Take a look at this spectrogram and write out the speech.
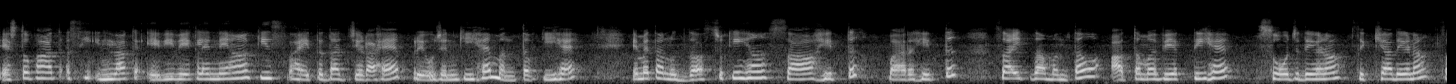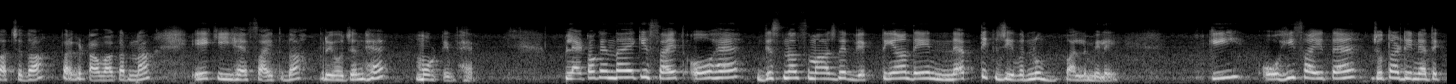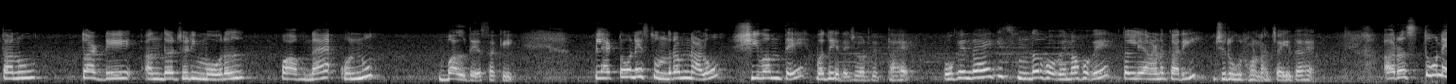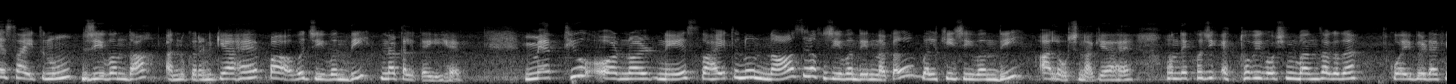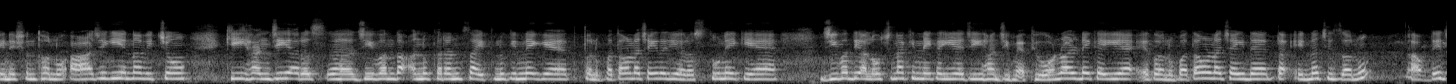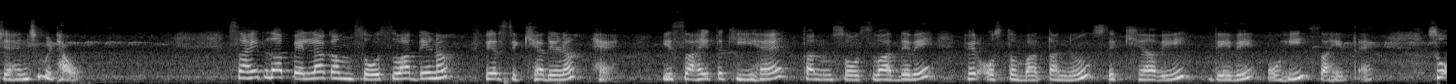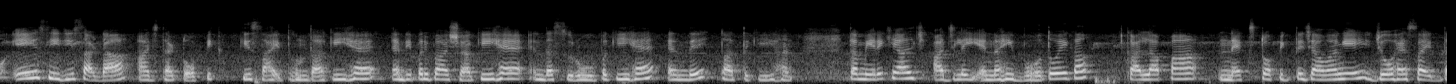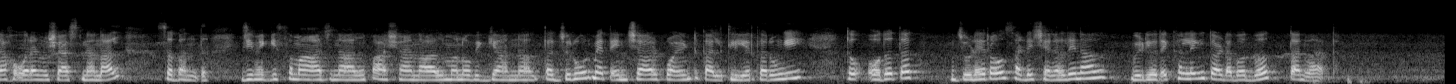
ਇਸ ਤੋਂ ਬਾਅਦ ਅਸੀਂ ਇੰਨਾ ਕੁ ਇਹ ਵੀ ਵੇਖ ਲੈਂਦੇ ਹਾਂ ਕਿ ਸਾਹਿਤ ਦਾ ਜਿਹੜਾ ਹੈ, ਪ੍ਰਯੋਜਨ ਕੀ ਹੈ, ਮੰਤਵ ਕੀ ਹੈ। ਇਹ ਮੈਂ ਤੁਹਾਨੂੰ ਦੱਸ ਚੁੱਕੀ ਹਾਂ, ਸਾਹਿਤ, ਪਰਹਿਤ, ਸਾਹਿਤ ਦਾ ਮੰਤਵ ਆਤਮ ਅਭਿਵਿਅਕਤੀ ਹੈ, ਸੋਚ ਦੇਣਾ, ਸਿੱਖਿਆ ਦੇਣਾ, ਸੱਚ ਦਾ ਪ੍ਰਗਟਾਵਾ ਕਰਨਾ, ਇਹ ਕੀ ਹੈ, ਸਾਹਿਤ ਦਾ ਪ੍ਰਯੋਜਨ ਹੈ, ਮੋਟਿਵ ਹੈ। ਪਲੇਟੋ ਕਹਿੰਦਾ ਹੈ ਕਿ ਸਾਹਿਤ ਉਹ ਹੈ ਜਿਸ ਨਾਲ ਸਮਾਜ ਦੇ ਵਿਅਕਤੀਆਂ ਦੇ ਨੈਤਿਕ ਜੀਵਨ ਨੂੰ ਬਲ ਮਿਲੇ। ਕਿ ਉਹੀ ਸਾਹਿਤ ਹੈ ਜੋ ਤੁਹਾਡੀ ਨੈਤਿਕਤਾ ਨੂੰ ਤੁਹਾਡੇ ਅੰਦਰ ਜਿਹੜੀ ਮੋਰਲ ਭਾਵਨਾ ਹੈ, ਉਹਨੂੰ ਬਲ ਦੇ ਸਕੇ। ਪਲੇਟੋ ਨੇ ਸੁੰਦਰਮ ਨਾਲੋਂ ਸ਼ਿਵਮ ਤੇ ਵਧੇਰੇ ਜ਼ੋਰ ਦਿੱਤਾ ਹੈ। ਉਹ ਕਹਿੰਦਾ ਹੈ ਕਿ ਸੁੰਦਰ ਹੋਵੇ ਨਾ ਹੋਵੇ, ਕਲਿਆਣਕਾਰੀ ਜ਼ਰੂਰ ਹੋਣਾ ਚਾਹੀਦਾ ਹੈ। ਅਰਸਤੂ ਨੇ ਸਾਹਿਤ ਨੂੰ ਜੀਵਨ ਦਾ ਅਨੁਕਰਨ ਕਿਹਾ ਹੈ, ਭਾਵ ਜੀਵਨ ਦੀ ਨਕਲ ਕਹੀ ਹੈ। ਮੈਥਿਊ ਆਰਨਲਡ ਨੇ ਸਾਹਿਤ ਨੂੰ ਨਾ ਸਿਰਫ ਜੀਵਨ ਦੀ ਨਕਲ, ਬਲਕਿ ਜੀਵਨ ਦੀ ਆਲੋਚਨਾ ਕਿਹਾ ਹੈ। ਹੁਣ ਦੇਖੋ ਜੀ, ਇੱਥੋਂ ਵੀ ਕੁਐਸਚਨ ਬਣ ਸਕਦਾ ਕੋਈ ਵੀ ਡੈਫੀਨੇਸ਼ਨ ਤੁਹਾਨੂੰ ਆ ਜਾਏਗੀ ਇਹਨਾਂ ਵਿੱਚੋਂ ਕਿ ਹਾਂਜੀ ਅਰਸ ਜੀਵਨ ਦਾ ਅਨੁਕਰਨ ਸਾਹਿਤ ਨੂੰ ਕਿੰਨੇ ਕਿਹਾ ਹੈ, ਤੁਹਾਨੂੰ ਪਤਾ ਹੋਣਾ ਚਾਹੀਦਾ ਜੀ ਅਰਸਤੂ ਨੇ ਕਿਹਾ ਹੈ। ਜੀਵਨ ਦੀ ਆਲੋਚਨਾ ਕਿੰਨੇ ਕਹੀ ਹੈ ਜੀ? ਹਾਂਜੀ, ਮੈਥਿਊ ਆਰਨਲਡ ਨੇ ਕਹੀ ਹੈ, ਇਹ ਤੁਹਾਨੂੰ ਪਤਾ ਹੋਣਾ ਚਾਹੀਦਾ ਹੈ। ਤਾਂ ਇਹਨਾਂ ਚੀਜ਼ਾਂ ਨੂੰ ਆਪਦੇ ਜ਼ਿਹਨ 'ਚ ਬਿਠਾਓ। ਸਾਹਿਤ ਦਾ ਪਹਿਲਾ ਕੰਮ ਸੋਚ ਸਵਾਦ ਦੇਣਾ, ਫਿਰ ਸਿੱਖਿਆ ਦੇਣਾ ਹੈ। ਇਹ ਸਾਹਿਤ ਕੀ ਹੈ? ਤੁਹਾਨੂੰ ਸੋਚ ਸਵਾਦ ਦੇਵੇ, ਫਿਰ ਉਸ ਤੋਂ ਬਾਅਦ ਤੁਹਾਨੂੰ ਸਿੱਖਿਆ ਵੀ ਦੇਵੇ, ਉਹੀ ਸਾਹਿਤ ਹੈ। ਸੋ ਇਹ ਸੀ ਜੀ ਸਾਡਾ ਅੱਜ ਦਾ ਟੌਪਿਕ ਕਿ ਸਾਹਿਤ ਹੁੰਦਾ ਕੀ ਹੈ, ਇਹਦੀ ਪਰਿਭਾਸ਼ਾ ਕੀ ਹੈ, ਇਹਦਾ ਸਰੂਪ ਕੀ ਹੈ, ਇਹਦੇ ਤੱਤ ਕੀ ਹਨ। ਤਾਂ ਮੇਰੇ ਖਿਆਲ 'ਚ ਅੱਜ ਲਈ ਇੰਨਾ ਹੀ ਬਹੁਤ ਹੋਏਗਾ। ਕੱਲ ਆਪਾਂ ਨੈਕਸਟ ਟੌਪਿਕ ਤੇ ਜਾਵਾਂਗੇ, ਜੋ ਹੈ ਸਾਹਿਤ ਦਾ ਹੋਰ ਅਨੁਸ਼ਾਸਨਾਂ ਨਾਲ ਸੰਬੰਧ। ਜਿਵੇਂ ਕਿ ਸਮਾਜ ਨਾਲ, ਭਾਸ਼ਾ ਨਾਲ, ਮਨੋਵਿਗਿਆਨ ਨਾਲ। ਤਾਂ ਜ਼ਰੂਰ ਮੈਂ ਤਿੰਨ ਚਾਰ ਪੁਆਇੰਟ ਕੱਲ ਕਲੀਅਰ ਕਰੂੰਗੀ। ਤਾਂ ਉਦੋਂ ਤੱਕ ਜੁੜੇ ਰਹੋ ਸਾਡੇ ਚੈਨਲ ਦੇ ਨਾਲ। ਵੀਡੀਓ ਦੇਖਣ ਲਈ ਤੁਹਾਡਾ ਬਹੁਤ ਬਹੁਤ ਧੰਨਵਾਦ।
